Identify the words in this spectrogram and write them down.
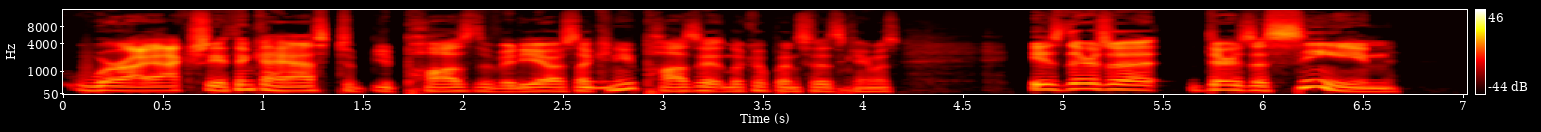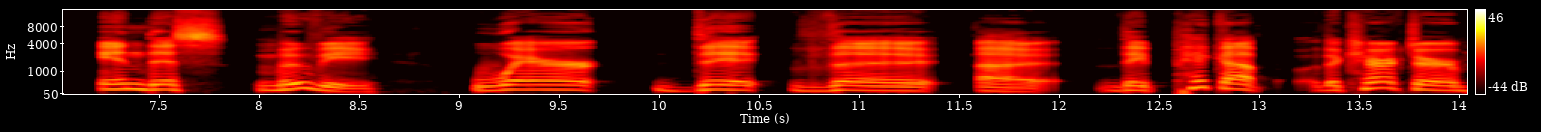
where I actually I think I asked to you pause the video. I was like, Mhm. "Can you pause it and look up when Citizen Kane was?" Is there's a there's a scene in this movie where the the uh they pick up the character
